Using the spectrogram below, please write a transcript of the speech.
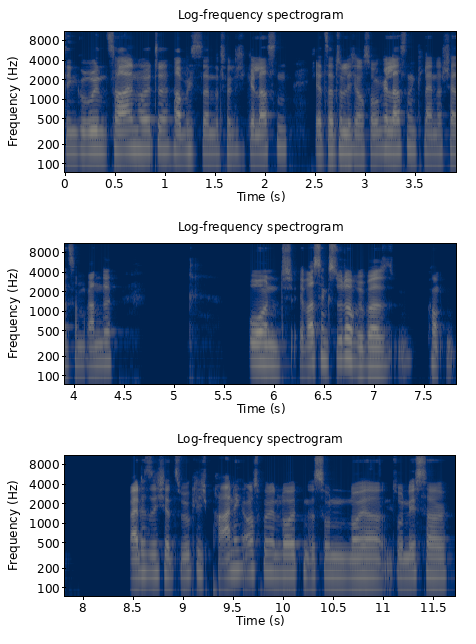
den grünen Zahlen heute habe ich es dann natürlich gelassen. Jetzt natürlich auch so gelassen, kleiner Scherz am Rande. Und was denkst du darüber? Kommt, breitet sich jetzt wirklich Panik aus bei den Leuten? Ist so ein neuer, so nächster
